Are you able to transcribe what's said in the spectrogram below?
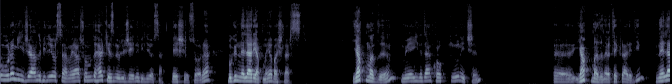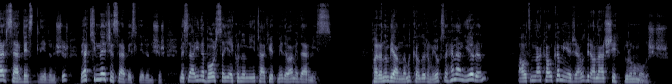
uğramayacağını biliyorsan veya sonunda herkesin öleceğini biliyorsan 5 yıl sonra bugün neler yapmaya başlarsın? yapmadığın, müeyyideden korktuğun için e, yapmadığın, evet tekrar edeyim, neler serbestliğe dönüşür veya kimler için serbestliğe dönüşür? Mesela yine borsayı, ekonomiyi takip etmeye devam eder miyiz? Paranın bir anlamı kalır mı? Yoksa hemen yarın altından kalkamayacağımız bir anarşi durumu mu oluşur?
